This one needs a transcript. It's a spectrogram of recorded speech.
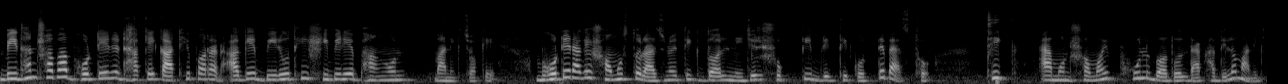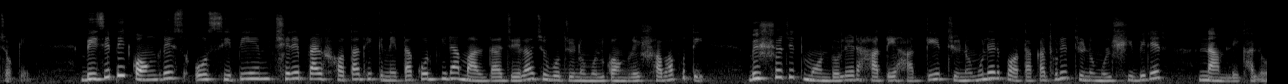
বিধানসভা ভোটের ঢাকে কাঠি পড়ার আগে বিরোধী শিবিরে ভাঙন মানিকচকে। ভোটের আগে সমস্ত রাজনৈতিক দল নিজের শক্তি বৃদ্ধি করতে ব্যস্ত। ঠিক এমন সময় ফুল বদল দেখা দিল মানিকচকে। বিজেপি, কংগ্রেস ও সিপিএম ছেড়ে প্রায় শতাধিক নেতাকর্মীরা মালদা জেলা যুব তৃণমূল কংগ্রেস সভাপতি বিশ্বজিৎ মণ্ডলের হাতে হাত দিয়ে তৃণমূলের পতাকা ধরে তৃণমূল শিবিরের নাম লেখালো।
